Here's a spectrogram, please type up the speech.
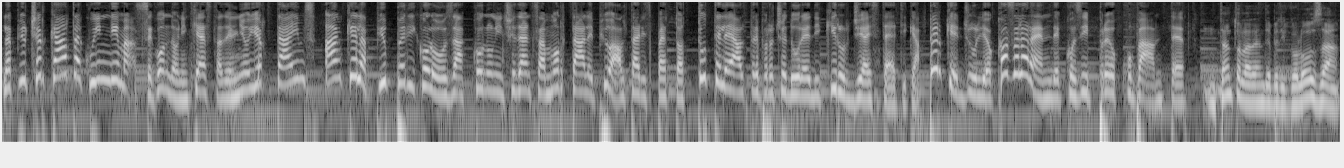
La più cercata quindi, ma secondo un'inchiesta del New York Times, anche la più pericolosa, con un'incidenza mortale più alta rispetto a tutte le altre procedure di chirurgia estetica. Perché Giulio, cosa la rende così preoccupante? Intanto la rende pericolosa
